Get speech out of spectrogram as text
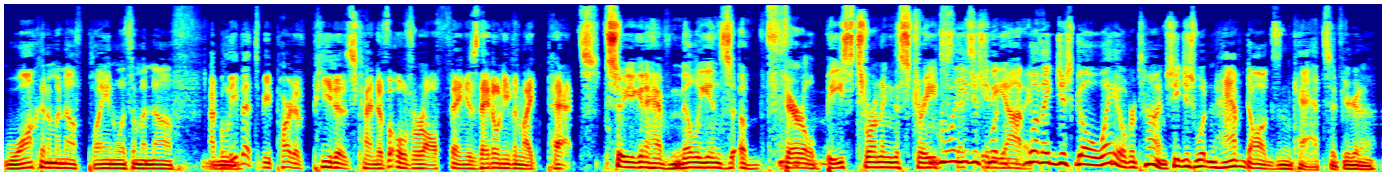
walking them enough, playing with them enough. I believe that to be part of PETA's kind of overall thing is they don't even like pets. So you're going to have millions of feral beasts running the streets? Well, you That's just idiotic. Well, they just go away over time. So you just wouldn't have dogs and cats if you're gonna.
